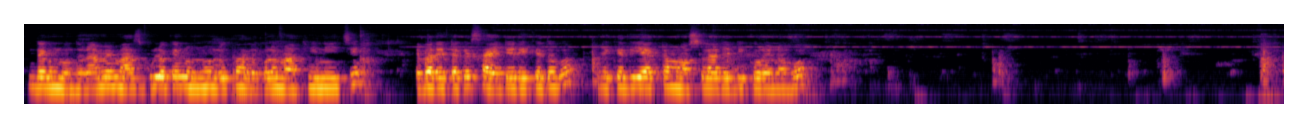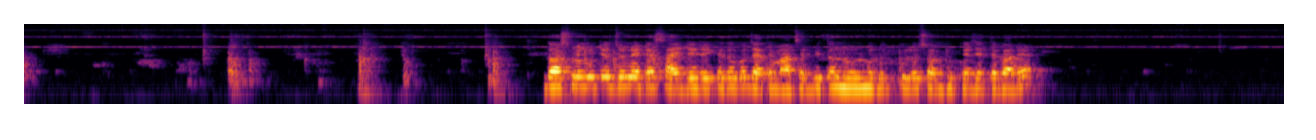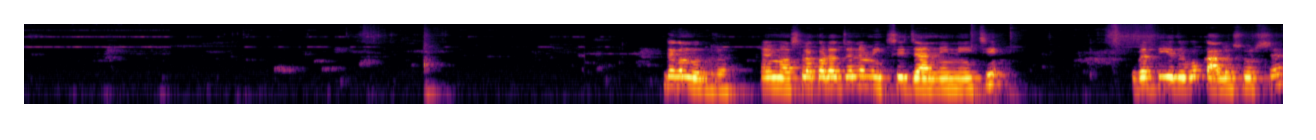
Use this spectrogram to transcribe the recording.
দেখুন বন্ধুরা, আমি মাছগুলোকে নুন, হলুদ ভালো করে মাখিয়ে নিয়েছি। এবার এটাকে সাইডে রেখে দেবো। রেখে দিয়ে একটা মশলা রেডি করে নেব। দশ মিনিটের জন্য এটা সাইডে রেখে দেবো যাতে মাছের ভিতর নুন, হলুদগুলো সব ঢুকে যেতে পারে। দেখুন বন্ধুরা, আমি মশলা করার জন্য মিক্সির জার নিয়ে নিয়েছি। এবার দিয়ে দেবো কালো সর্ষে।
